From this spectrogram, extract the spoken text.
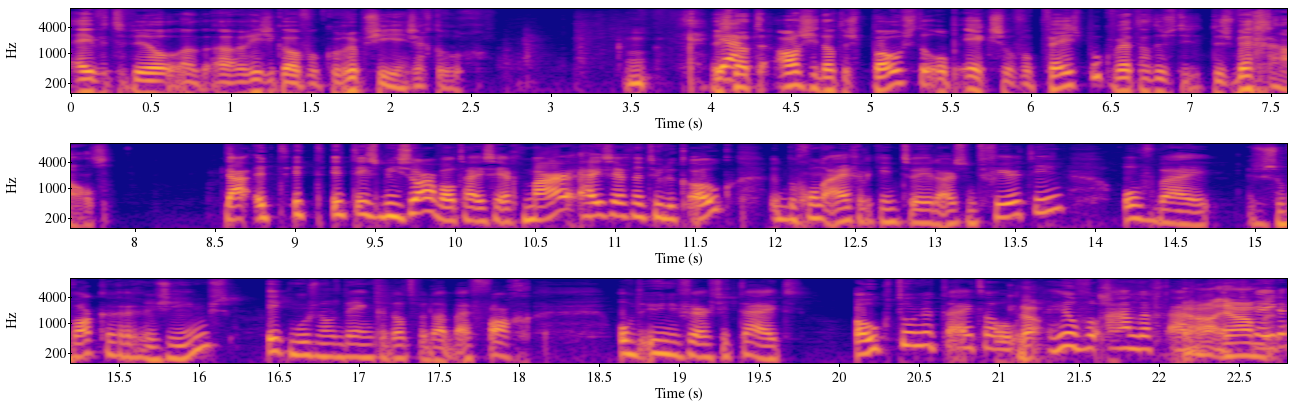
eventueel een risico voor corruptie in zich droeg. Hm. Dus ja. dat, als je dat dus postte op X of op Facebook, werd dat dus, dus weggehaald. Ja, het, het, het is bizar wat hij zegt. Maar hij zegt natuurlijk ook, het begon eigenlijk in 2014, of bij zwakkere regimes. Ik moest nog denken dat we daar bij VAG op de universiteit ook toen de tijd al ja. heel veel aandacht aan ja, ja, maar...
